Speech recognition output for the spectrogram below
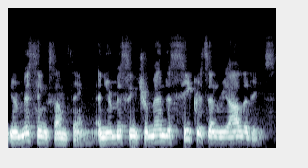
you're missing something and you're missing tremendous secrets and realities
